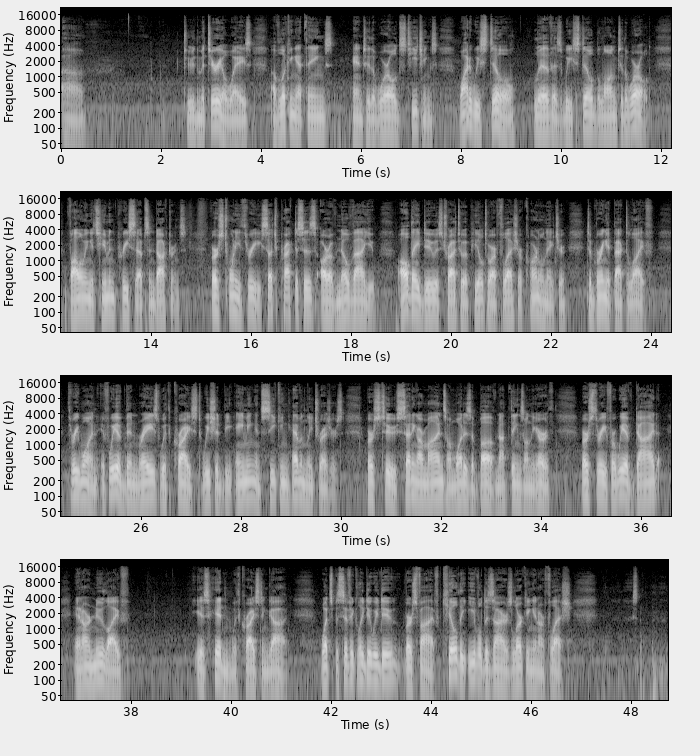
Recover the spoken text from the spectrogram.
uh, to the material ways of looking at things and to the world's teachings, why do we still live as we still belong to the world? following its human precepts and doctrines. Verse 23 Such practices are of no value. All they do is try to appeal to our flesh or carnal nature to bring it back to life. 3 1 If we have been raised with Christ, we should be aiming and seeking heavenly treasures. Verse 2 Setting our minds on what is above, not things on the earth. Verse 3 For we have died, and our new life is hidden with Christ in God. What specifically do we do? Verse 5 Kill the evil desires lurking in our flesh,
